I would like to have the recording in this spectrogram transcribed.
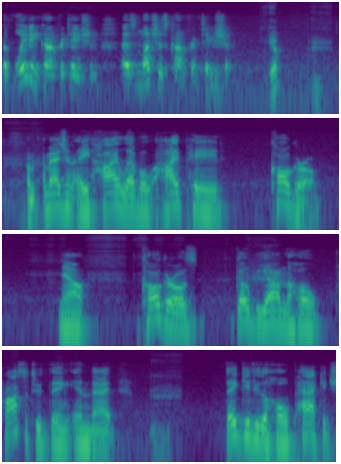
avoiding confrontation as much as confrontation. Yep. Um, imagine a high level, a high paid call girl. Now, call girls go beyond the whole prostitute thing in that they give you the whole package.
